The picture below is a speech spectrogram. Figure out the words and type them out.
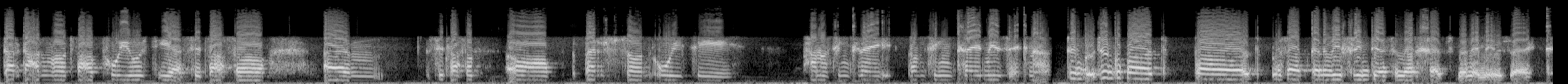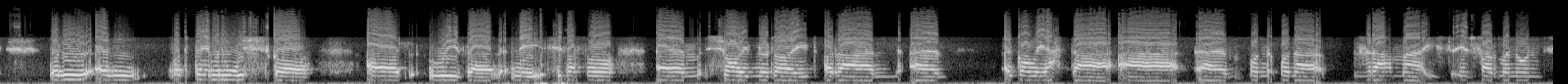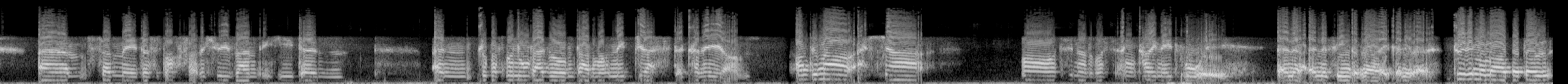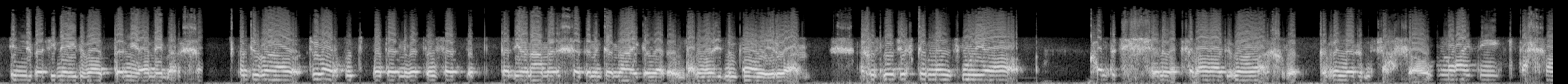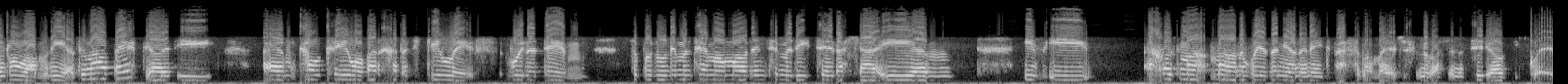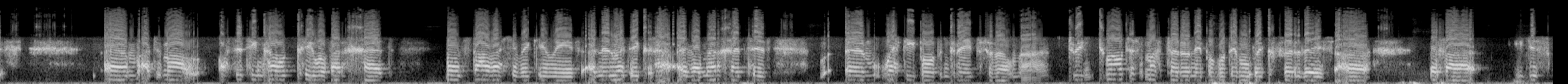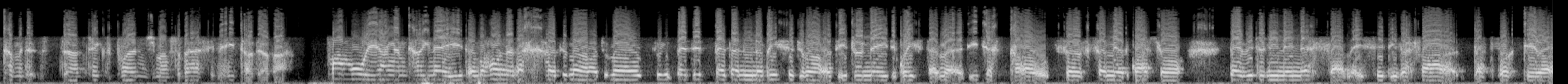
darganfod fel pwy wyt ti a sut fath o um, sut fath o, o berson wyt ti pan wyt ti'n creu, pan ti'n creu music na. Dwi'n dwi gwybod bod fatha gan fi ffrindiau sy'n merched sy'n gwneud music. Mae nhw yn, um, bod be maen nhw'n wisgo ar lwyfan neu sut fath o um, sioe nhw roed o ran um, y goliadau a um, bod, yna ddrama i'r ffordd maen nhw'n um, symud y stoff ar y llwyfan i gyd yn, yn rhywbeth maen nhw'n feddwl amdano, nid just y caneuon. Ond dwi'n meddwl ella bod hynna rhywbeth yn cael ei wneud fwy yn y, yn y ddyn Gymraeg, anyway. Dwi ddim yn meddwl bod o'n unrhyw beth i wneud efo dynion neu merched. Ond dwi'n meddwl, dwi'n meddwl bod, bod o'n rhywbeth yn sefydlu ystadion am erchyd yn y Gymraeg yn meddwl amdano fo hyd yn fwy rwan. Achos mae'n jyst gymaint mwy o competition efo pethau fel dwi'n meddwl, achos y gyfryngau cymdeithasol. Mae rhaid i dechrau'n rhywle am ni, a dwi'n meddwl beth ydi oedd um, cael criw o ferched at ei gilydd fwy na dim, so bod nhw ddim yn teimlo mor intimidated allan i, um, i, i achos mae ma yna fwy o ddynion yn neud pethau fel mae jyst yn rhywbeth yn naturiol Um, a dwi'n meddwl, os wyt ti'n cael criw o ferched mewn stafell efo'i gilydd, yn enwedig efo merched sydd um, wedi bod yn gwneud sy'n fel yna. dwi'n dwi meddwl jyst mater o'n ei bobl ddim yn fwy cyffyrddus a fatha, you just come and take the plunge mewn sy'n beth i'n neud, o, diolch ma mwy angen cael ei wneud, a mae hwn yn ddechrau, dwi'n meddwl, dwi'n meddwl, be, be, be da ni'n obeithio, dwi'n meddwl, ydy drwy'n wneud y gweithio yma, ydy jyst cael sort of, syniad gwell o be fydden ni'n neud nesaf, neu sydd i fatha datblygu o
